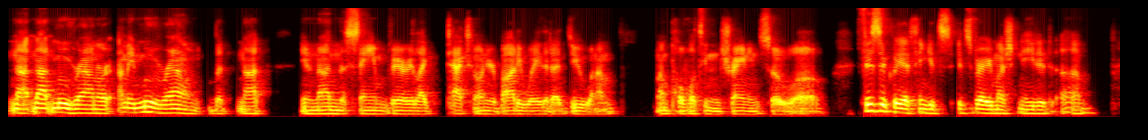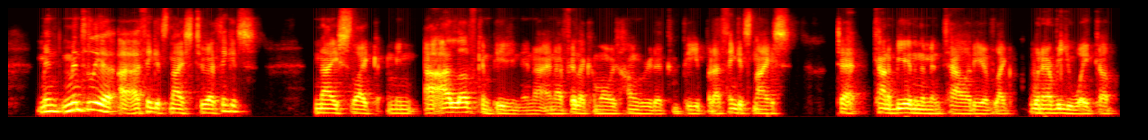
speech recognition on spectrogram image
not, not move around or, I mean, move around, but not you know, not in the same very like taxing on your body way that I do when I'm I'm pole vaulting and training. So uh, physically, I think it's it's very much needed. Um, men- mentally, I, I, think it's nice too. I think it's nice. Like, I mean, I, I love competing, and I, and I feel like I'm always hungry to compete. But I think it's nice to kind of be in the mentality of like whenever you wake up,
